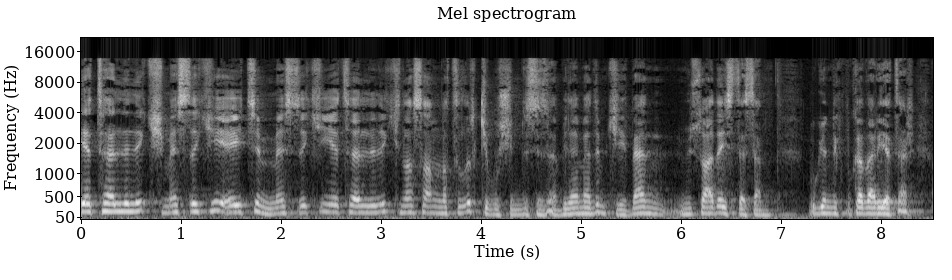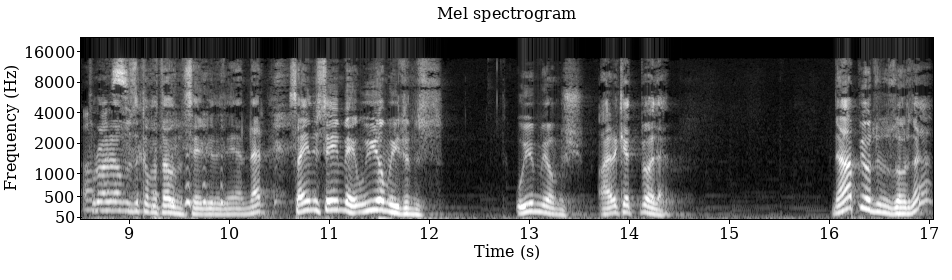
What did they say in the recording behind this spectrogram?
yeterlilik, mesleki eğitim, mesleki yeterlilik nasıl anlatılır ki bu şimdi size? Bilemedim ki. Ben müsaade istesem. Bugünlük bu kadar yeter. Olmaz. Programımızı kapatalım sevgili dinleyenler. Sayın Hüseyin Bey uyuyor muydunuz? Uyumuyormuş. Hareket böyle. Ne yapıyordunuz orada?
